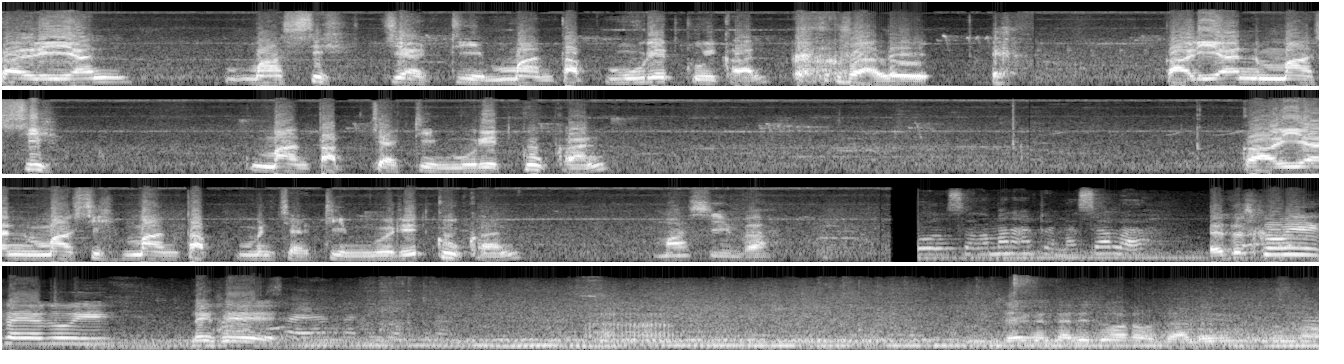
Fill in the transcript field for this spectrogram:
Kalian masih jadi mantap muridku kan? Balik. Kalian masih mantap jadi muridku kan? Kalian masih mantap menjadi muridku kan? Masih, Mbah. Salman ada masalah. Ya terus kuwi kayak kuwi. Ning sih. Saya tadi. Saya ngenteni suara ngono.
